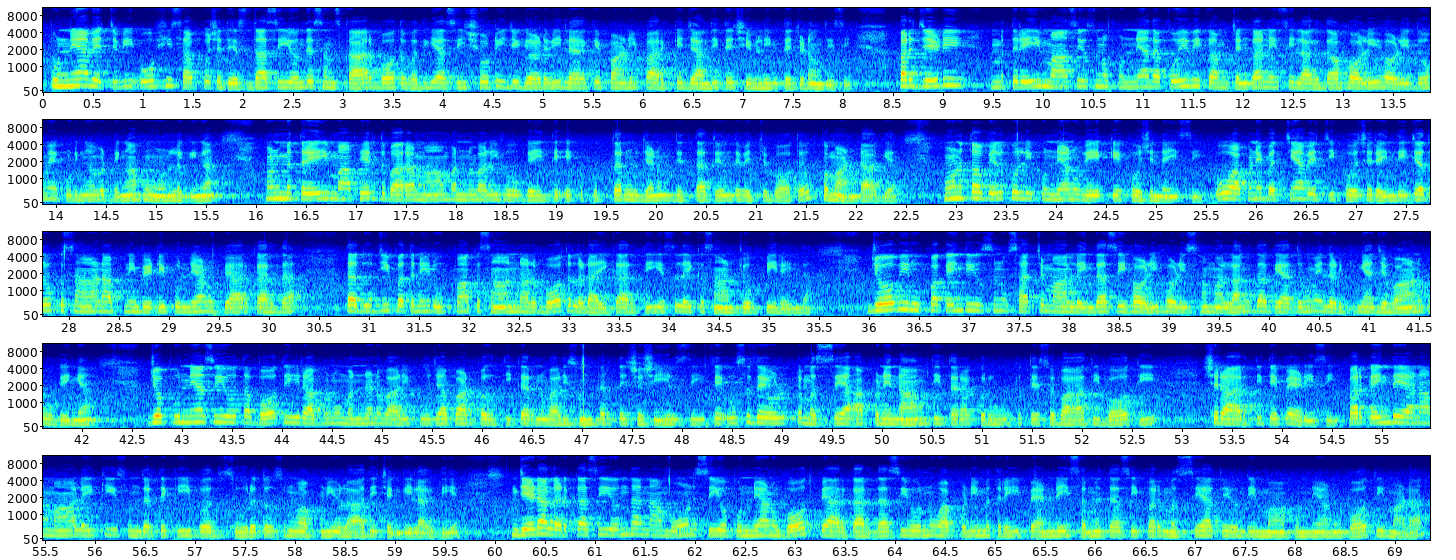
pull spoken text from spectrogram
ਪੁੰਨਿਆ ਵਿੱਚ ਵੀ ਉਹੀ ਸਭ ਕੁਝ ਦਿਸਦਾ ਸੀ। ਉਹਦੇ ਸੰਸਕਾਰ ਬਹੁਤ ਵਧੀਆ ਸੀ। ਛੋਟੀ ਜਿਹੀ ਗੜਵੀ ਲੈ ਕੇ ਪਾਣੀ ਭਰ ਕੇ ਜਾਂਦੀ ਤੇ ਸ਼ਿਵਲਿੰਗ ਤੇ ਚੜਾਉਂਦੀ ਸੀ। ਪਰ ਜਿਹੜੀ ਮਤਰੇਈ ਮਾਂ ਸੀ ਉਸ ਨੂੰ ਪੁੰਨਿਆ ਦਾ ਕੋਈ ਵੀ ਕੰਮ ਚੰਗਾ ਨਹੀਂ ਸੀ ਲੱਗਦਾ। ਹੌਲੀ ਹੌਲੀ ਦੋਵੇਂ ਕੁੜੀਆਂ ਵੱਡੀਆਂ ਹੋਣ ਲੱਗੀਆਂ। ਹੁਣ ਮਤਰੇਈ ਮਾਂ ਫਿਰ ਦੁਬਾਰਾ ਮਾਂ ਬਣਨ ਵਾਲੀ ਹੋ ਗਈ ਤੇ ਇੱਕ ਪੁੱਤਰ ਨੂੰ ਜਨਮ ਦਿੱਤਾ ਤੇ ਉਹਦੇ ਵਿੱਚ ਬਹੁਤ ਘਮੰਡ ਆ ਗਿਆ। ਹੁਣ ਤਾਂ ਬਿਲਕੁਲ ਹੀ ਪੁੰਨਿਆ ਨੂੰ ਵੇਖ ਕੇ ਖੁਸ਼ ਨਹੀਂ ਸੀ। ਉਹ ਆਪਣੇ ਬੱਚਿਆਂ ਵਿੱਚ ਹੀ ਖੁਸ਼ ਰਹਿੰਦੀ। ਜਦੋਂ ਕਿਸਾਨ ਆਪਣੀ ਬੇਟੀ ਪੁੰਨਿਆ ਨੂੰ ਪਿਆਰ ਕਰ ਕਰਦਾ, ਤਾਂ ਦੂਜੀ ਪਤਨੀ ਰੂਪਾ ਕਿਸਾਨ ਨਾਲ ਬਹੁਤ ਲੜਾਈ ਕਰਦੀ, ਇਸ ਲਈ ਕਿਸਾਨ ਚੁੱਪ ਹੀ ਰਹਿੰਦਾ। ਜੋ ਵੀ ਰੂਪਾ ਕਹਿੰਦੀ ਉਸ ਨੂੰ ਸੱਚ ਮੰਨ ਲੈਂਦਾ ਸੀ ਹੌਲੀ ਹੌਲੀ ਸਮਾਂ ਲੰਘਦਾ ਗਿਆ, ਦੋਵੇਂ ਲੜਕੀਆਂ ਜਵਾਨ ਹੋ ਗਈਆਂ। ਜੋ ਪੁੰਨਿਆ ਸੀ, ਉਹ ਤਾਂ ਬਹੁਤ ਹੀ ਰੱਬ ਨੂੰ ਮੰਨਣ ਵਾਲੀ ਪੂਜਾ ਪਾਠ ਭਗਤੀ ਕਰਨ ਵਾਲੀ, ਸੁੰਦਰ ਤੇ ਸੁਸ਼ੀਲ ਸੀ ਤੇ ਉਸ ਦੇ ਉਲਟ ਮੱਸਿਆ ਆਪਣੇ ਨਾਮ ਦੀ ਤਰ੍ਹਾਂ ਕਰੂਪ ਤੇ ਸੁਭਾਅ ਦੀ ਬਹੁਤ ਹੀ ਸ਼ਰਾਰਤੀ ਤੇ ਭੈੜੀ ਸੀ। ਪਰ ਕਹਿੰਦੇ ਆ ਨਾ, ਮਾਂ ਲਈ ਕੀ ਸੁੰਦਰ ਤੇ ਕੀ ਬਦਸੂਰਤ ਉਸ ਨੂੰ ਆਪਣੀ ਔਲਾਦ ਹੀ ਚੰਗੀ ਲੱਗਦੀ ਹੈ। ਜਿਹੜਾ ਲੜਕਾ ਸੀ, ਉਹਦਾ ਨਾਮ ਮੋਹਨ ਸੀ। ਉਹ ਪੁੰਨਿਆ ਨੂੰ ਬਹੁਤ ਪਿਆਰ ਕਰਦਾ ਸੀ। ਉਹਨੂੰ ਆਪਣੀ ਮਤਰੇਈ ਭੈਣ ਨਹੀਂ ਸਮਝਦਾ ਸੀ, ਪਰ ਮੱਸਿਆ ਤੇ ਉਹਦੀ ਮਾਂ ਪੁੰਨਿਆ ਨੂੰ ਬਹੁਤ ਹੀ ਮਾੜਾ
